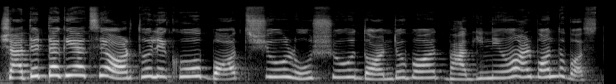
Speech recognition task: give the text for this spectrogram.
সাতের দাগে আছে অর্থ লেখো বৎস রস্য দণ্ডবধ ভাগিনেয় আর বন্দোবস্ত।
